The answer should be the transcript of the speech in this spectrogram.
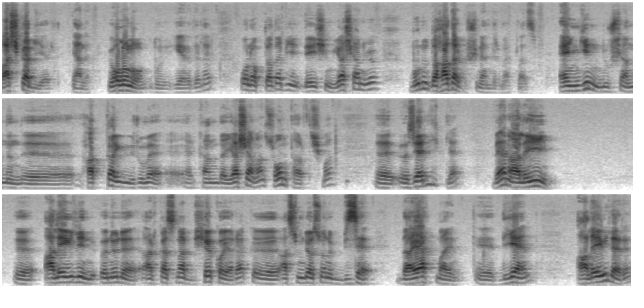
başka bir yerde. Yani yolun olduğu yerdeler. O noktada bir değişim yaşanıyor. Bunu daha da güçlendirmek lazım. Engin Nurşan'ın e, Hakka yürüme erkanında yaşanan son tartışma e, özellikle ben Aleviyim e, Alevli'nin önüne arkasına bir şey koyarak e, asimilasyonu bize dayatmayın e, diyen Alevilerin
